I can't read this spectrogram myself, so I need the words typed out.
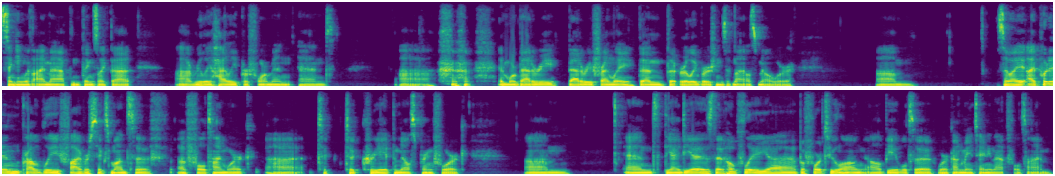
syncing with IMAP and things like that, uh, really highly performant and uh, and more battery battery friendly than the early versions of Nylas Mail were. Um, so I, I, put in probably five or six months of, of full time work uh, to to create the MailSpring fork. Um, and the idea is that hopefully uh, before too long, I'll be able to work on maintaining that full time.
